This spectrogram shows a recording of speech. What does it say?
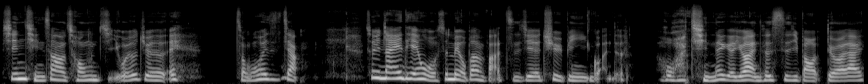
心情上的冲击。我就觉得，哎，怎么会是这样？所以那一天我是没有办法直接去殡仪馆的。我请那个游览车司机把我丢在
